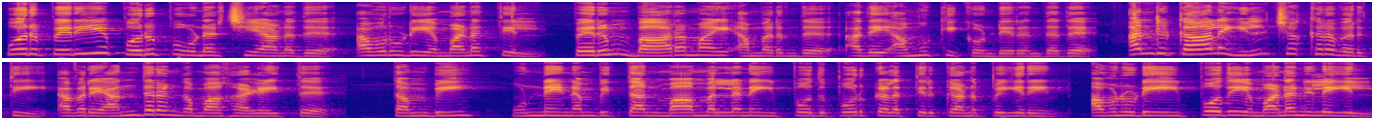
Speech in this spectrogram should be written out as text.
ஒரு பெரிய பொறுப்பு உணர்ச்சியானது அவருடைய மனத்தில் பெரும் பாரமாய் அமர்ந்து அதை அமுக்கிக் கொண்டிருந்தது. அன்று காலையில் சக்கரவர்த்தி அவரை அந்தரங்கமாக அழைத்து தம்பி உன்னை நம்பித்தான் மாமல்லனை இப்போது போர்க்களத்திற்கு அனுப்புகிறேன். அவனுடைய இப்போதைய மனநிலையில்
